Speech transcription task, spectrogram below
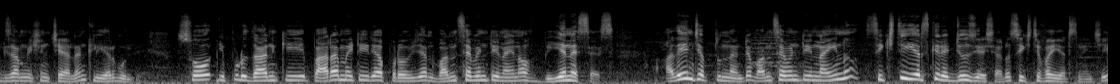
ఎగ్జామినేషన్ చేయాలని క్లియర్గా ఉంది. సో ఇప్పుడు దానికి పారామెటీరియా provision one seventy nine of BNSS అదేం చెప్తుందంటే వన్ సెవెంటీ నైన్ సిక్స్టీ ఇయర్స్కి రెడ్యూస్ చేశారు సిక్స్టీ ఫైవ్ ఇయర్స్ నుంచి.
